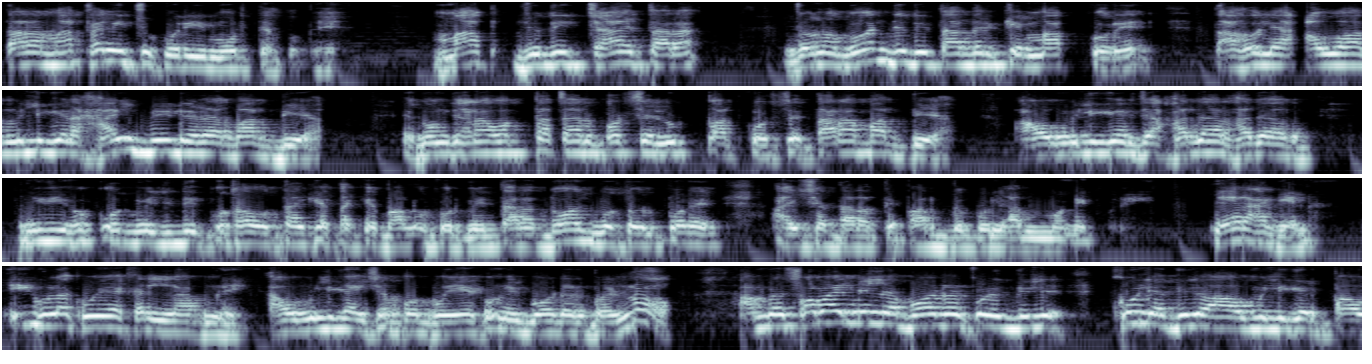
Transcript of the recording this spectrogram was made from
তারা মাথা নিচু করিয়ে মরতে হবে। মাপ যদি চায় তারা, জনগণ যদি তাদেরকে মাপ করে, তাহলে আওয়ামী লীগের হাইব্রিডেরা বাদ দিয়া এবং যারা অত্যাচার করছে, লুটপাট করছে, তারা বাদ দিয়া আওয়ামী লীগের যে হাজার হাজার নিরীহ কর্মী যদি কোথাও থাকে, তাকে ভালো করবে। তারা দশ বছর পরে আইসা দাঁড়াতে পারবে বলে আমি মনে করি। এর আগে না। এইগুলা কই এখানে লাভ নেই। আওয়ামী লীগ আইসা পড়ব এখনই বর্ডার করে। ন আমরা সবাই মিলে বর্ডার করে দিলে খুলে দিলে আওয়ামী লীগের পাও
